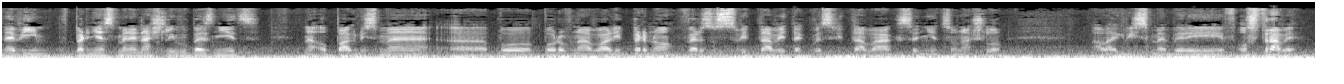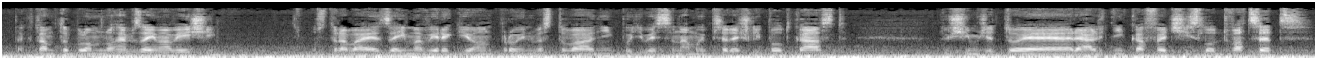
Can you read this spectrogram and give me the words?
Nevím, v Brně jsme nenašli vůbec nic. Naopak, když jsme porovnávali Brno versus Svitavy, tak ve Svitavách se něco našlo. Ale když jsme byli v Ostravě, tak tam to bylo mnohem zajímavější. Ostrava je zajímavý region pro investování. Podívej se na můj předešlý podcast. Tuším, že to je realitní kafe číslo 20,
